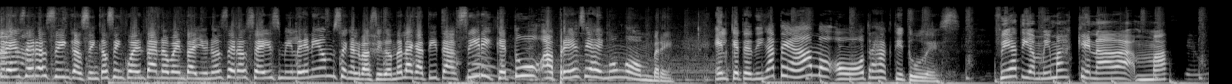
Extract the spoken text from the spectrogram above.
305-550-9106 Millenniums en el vacilón de la gatita. Siri, ¿qué tú aprecias en un hombre? ¿El que te diga te amo o otras actitudes? Fíjate, a mí más que nada, más que un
